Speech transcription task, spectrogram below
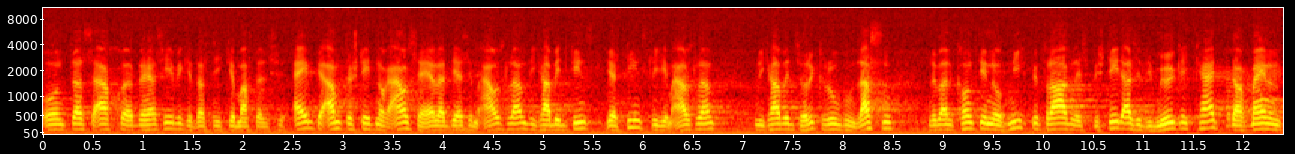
und dass auch äh, der Herr Seewicke das nicht gemacht hat. Ein Beamter steht noch außer, der ist im Ausland, ich habe ihn dienst, der ist dienstlich im Ausland und ich habe ihn zurückrufen lassen man konnte ihn noch nicht befragen. Es besteht also die Möglichkeit, nach meinen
